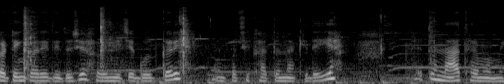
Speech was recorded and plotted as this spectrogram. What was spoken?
કટિંગ કરી દીધું છે. હવે નીચે ગોદ કરી અને પછી ખાતર નાખી દઈએ. એ તો ના થાય મમ્મી.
